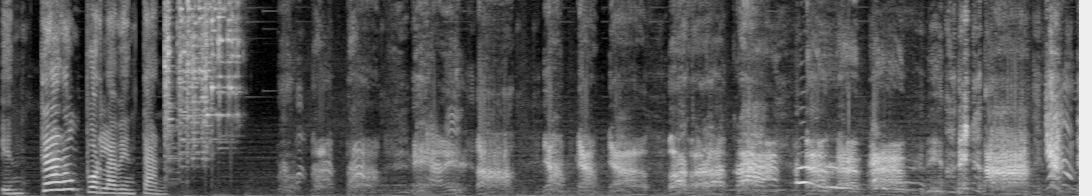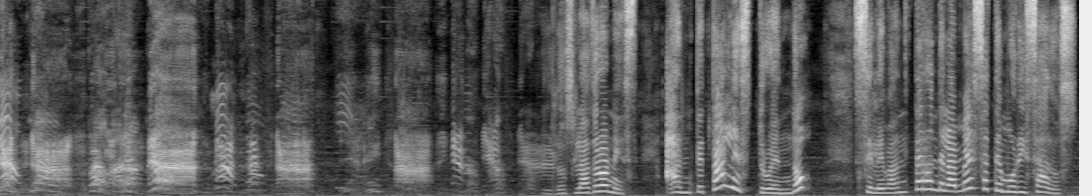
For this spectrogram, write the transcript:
entraron por la ventana. Y los ladrones, ante tal estruendo, se levantaron de la mesa atemorizados,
